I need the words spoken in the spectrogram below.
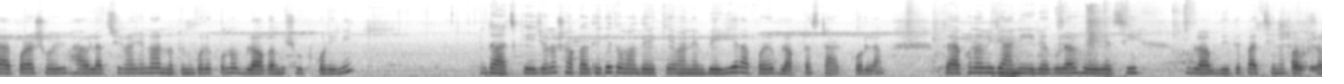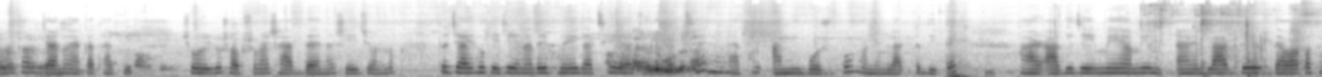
তারপর আর শরীর ভালো লাগছিল না জন্য আর নতুন করে কোনো ব্লগ আমি শ্যুট করিনি। তো আজকে এই জন্য সকাল থেকে তোমাদেরকে মানে বেরিয়ে তারপরে ব্লগটা স্টার্ট করলাম। তো এখন আমি জানি ইরেগুলার হয়ে গেছি। ব্লগ দিতে পারছি না সবসময়, কারণ জানো একা থাকি, শরীরও সবসময় সাথ দেয় না সেই জন্য। তো যাই হোক, এই যে এনাদের হয়ে গেছে, এরা চলে যাচ্ছে। এখন আমি বসবো মানে ব্লাডটা দিতে। আর আগে যেই মেয়ে আমি ব্লাড দেওয়ার কথা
